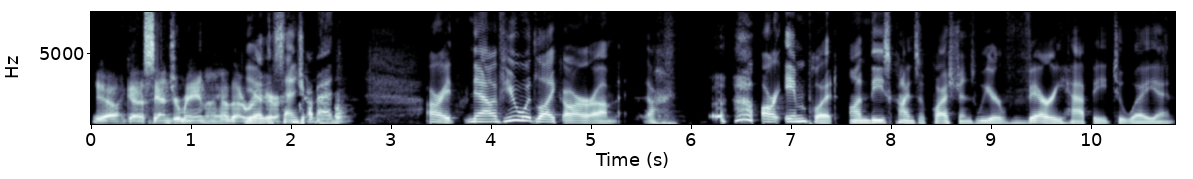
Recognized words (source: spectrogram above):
Yeah, I got a Saint Germain. I have that right yeah, here. the Saint Germain. All right. Now if you would like our um our, our input on these kinds of questions. We are very happy to weigh in.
